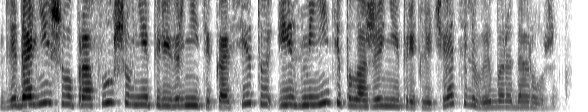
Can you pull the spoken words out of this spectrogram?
Для дальнейшего прослушивания переверните кассету и измените положение переключателя выбора дорожек.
